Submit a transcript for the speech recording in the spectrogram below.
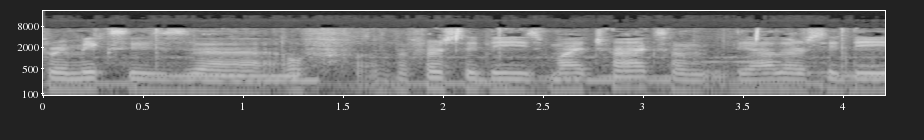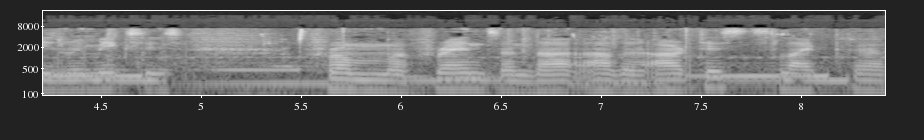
remixes uh, of the first CD is my tracks and the other CD is remixes from uh, friends and uh, other artists like uh,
